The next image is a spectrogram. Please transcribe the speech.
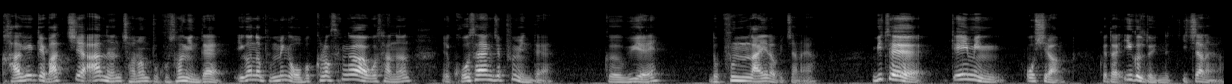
가격에 맞지 않은 전원부 구성인데 이거는 분명히 오버클럭 생각하고 사는 고사양 제품인데 그 위에 높은 라인업 있잖아요. 밑에 게이밍 X랑 그다 이글도 있, 있잖아요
